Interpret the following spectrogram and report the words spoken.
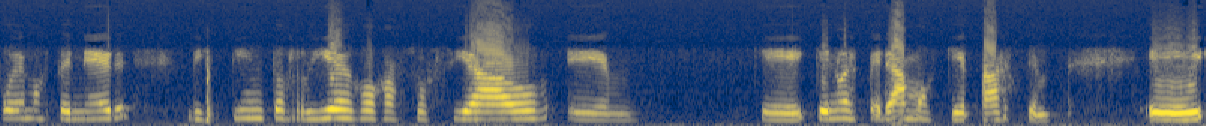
podemos tener distintos riesgos asociados eh, que, no esperamos que pasen. Eh,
